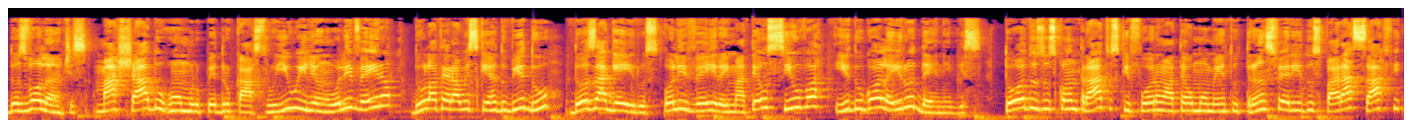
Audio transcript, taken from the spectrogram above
dos volantes Machado, Rômulo, Pedro Castro e William Oliveira, do lateral esquerdo Bidu, dos zagueiros Oliveira e Matheus Silva e do goleiro Deneves. Todos os contratos que foram até o momento transferidos para a SAF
